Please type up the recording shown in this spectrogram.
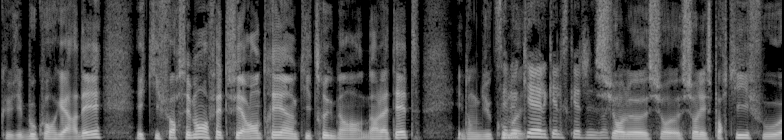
que, j'ai beaucoup regardé et qui forcément en fait fait rentrer un petit truc dans, dans la tête. Et donc du coup, c'est lequel, quel sketch Sur le sur sur les sportifs ou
